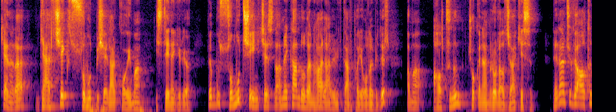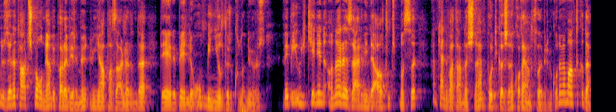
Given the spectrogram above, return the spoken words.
kenara gerçek somut bir şeyler koyma isteğine giriyor. Ve bu somut şeyin içerisinde Amerikan dolarının hala bir miktar payı olabilir ama altının çok önemli rol alacağı kesin. Neden? Çünkü altın üzerine tartışma olmayan bir para birimi. Dünya pazarlarında değeri belli. 10 bin yıldır kullanıyoruz. Ve bir ülkenin ana rezervinde altın tutması hem kendi vatandaşına hem politikacılarına kolay anlatılabilir bir konu ve mantıklı da.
